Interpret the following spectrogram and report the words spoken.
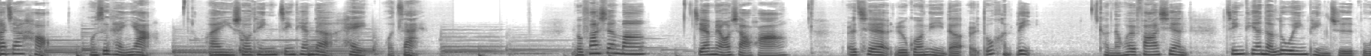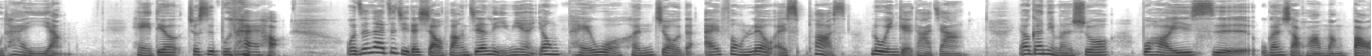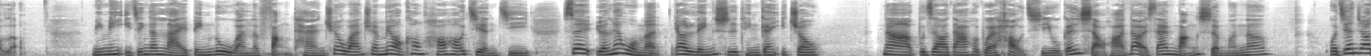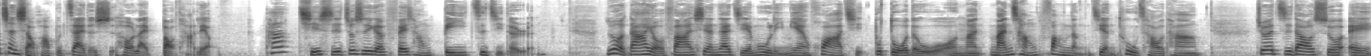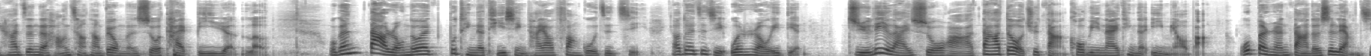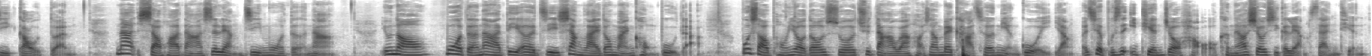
大家好，我是肯亚，欢迎收听今天的嘿，我在。有发现吗？今天没有小华，而且如果你的耳朵很利，可能会发现今天的录音品质不太一样。嘿丢，就是不太好。我正在自己的小房间里面，用陪我很久的 iPhone 6s Plus 录音给大家。要跟你们说，不好意思，我跟小华忙爆了。明明已经跟来宾录完了访谈，却完全没有空好好剪辑，所以原谅我们要临时停更一周。那不知道大家会不会好奇，我跟小华到底是在忙什么呢？我今天就要趁小华不在的时候来爆他料。他其实就是一个非常逼自己的人。如果大家有发现，在节目里面话题不多的我，蛮蛮常放冷箭吐槽他，就会知道说，哎，他真的好像常常被我们说太逼人了。我跟大荣都会不停的提醒他要放过自己，要对自己温柔一点。举例来说啊，大家都有去打 COVID-19 的疫苗吧？我本人打的是两剂高端，那小华打的是两剂莫德纳。You know，莫德纳第二剂向来都蛮恐怖的，不少朋友都说去打完好像被卡车碾过一样，而且不是一天就好哦，可能要休息个两三天。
